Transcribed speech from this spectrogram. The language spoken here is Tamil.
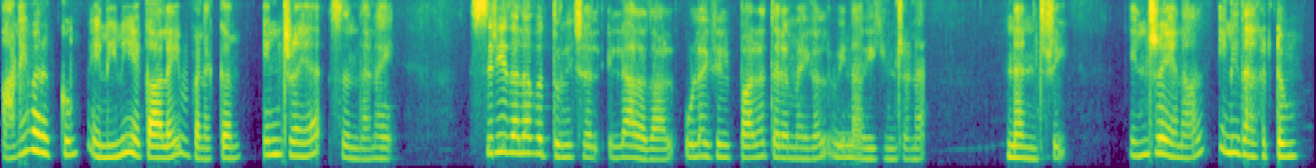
அனைவருக்கும் என் இனிய காலை வணக்கம். இன்றைய சிந்தனை. சிறிதளவு துணிச்சல் இல்லாததால் உலகில் பல திறமைகள் வீணாகுகின்றன. நன்றி. இன்றைய நாள் இனிதாகட்டும்.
